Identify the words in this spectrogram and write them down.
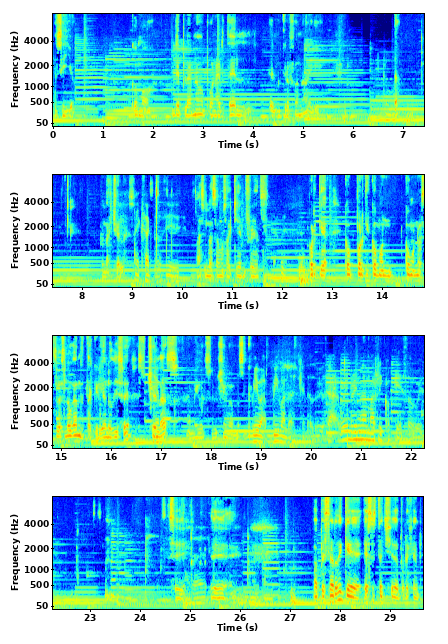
sencillo como de plano ponerte el, el micrófono y unas chelas. Exacto, sí. Así lo hacemos aquí en Friends. Porque, porque como, como nuestro eslogan de taquería lo dice, es chelas, amigos, un chingo de música. Viva, viva las chelas, güey. O sea, güey, no hay nada más rico que eso, güey. Sí. Eh, a pesar de que eso está chido, por ejemplo,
